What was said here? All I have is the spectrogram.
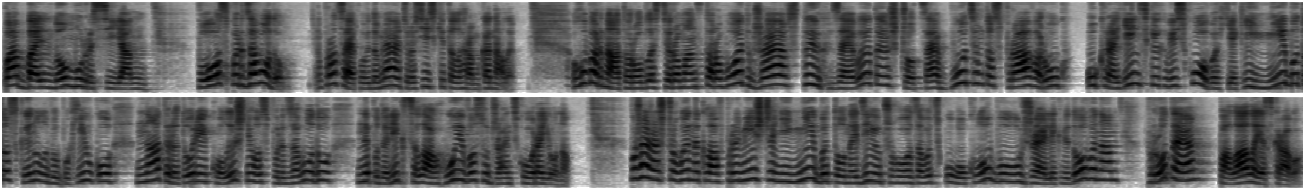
по больному росіян по спиртзаводу. Про це повідомляють російські телеграм-канали. Губернатор області Роман Старовойт вже встиг заявити, що це буцімто справа рук українських військових, які нібито скинули вибухівку на території колишнього спиртзаводу неподалік села Гуєво Суджанського району. Пожежа, що виникла в приміщенні, нібито недіючого заводського клубу, вже ліквідована, проте палала яскраво.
